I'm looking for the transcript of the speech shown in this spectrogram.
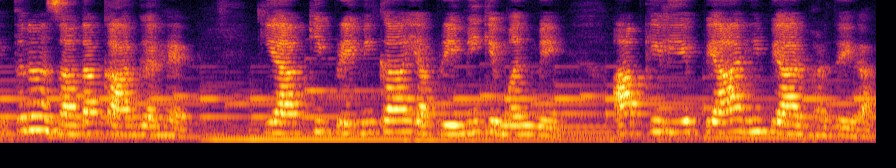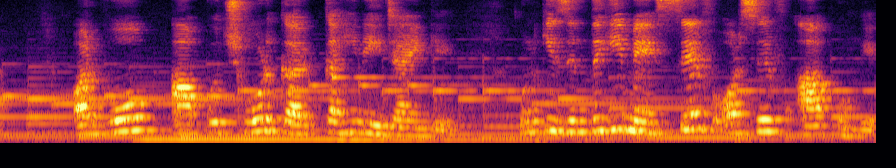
इतना ज़्यादा कारगर है कि आपकी प्रेमिका या प्रेमी के मन में आपके लिए प्यार ही प्यार भर देगा। और वो आपको छोड़कर कहीं नहीं जाएँगे। उनकी ज़िंदगी में सिर्फ़ और सिर्फ़ आप होंगे।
